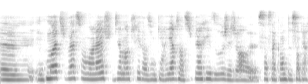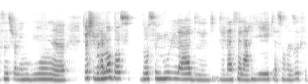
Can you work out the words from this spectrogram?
Euh, donc moi, tu vois, ce moment-là, je suis bien ancrée dans une carrière, j'ai un super réseau, j'ai genre 150, euh, 200 personnes sur LinkedIn. Euh, tu vois, je suis vraiment dans ce, dans ce moule-là de, de, la salariée qui a son réseau, etc.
